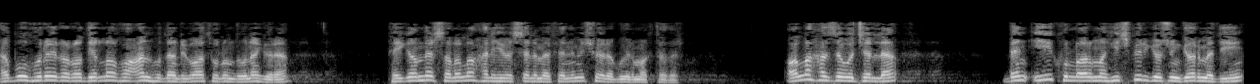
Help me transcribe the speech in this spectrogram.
Ebu Hureyre radıyallahu anhu'dan rivayet olunduğuna göre Peygamber sallallahu aleyhi ve sellem Efendimiz şöyle buyurmaktadır. Allah azze ve celle ben iyi kullarıma hiçbir gözün görmediği,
